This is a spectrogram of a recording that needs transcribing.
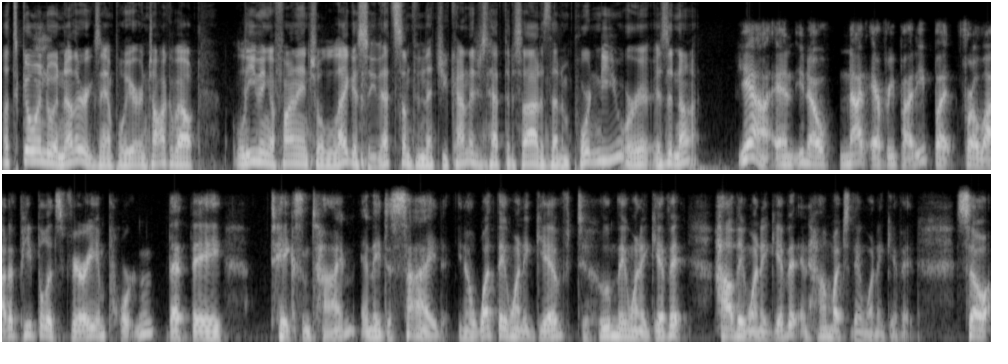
Let's go into another example here and talk about leaving a financial legacy. That's something that you kind of just have to decide is that important to you or is it not? Yeah, and you know, not everybody, but for a lot of people it's very important that they take some time and they decide, you know, what they want to give, to whom they want to give it, how they want to give it, and how much they want to give it. So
